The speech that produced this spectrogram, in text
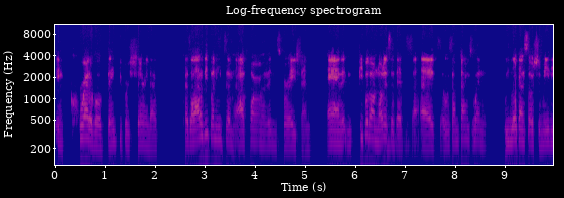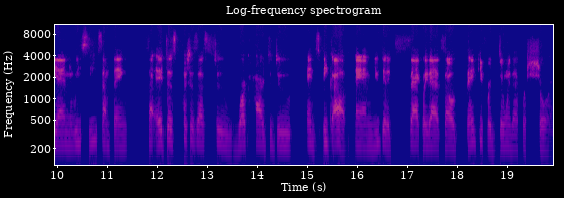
incredible. Thank you for sharing that, because a lot of people need some uh, form of inspiration, and people don't notice it. That uh, sometimes when we look on social media and we see something, it just pushes us to work hard to do and speak up. And you did exactly that. So thank you for doing that for sure.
